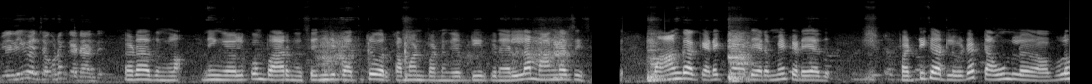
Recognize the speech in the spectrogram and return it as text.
வெளியே வச்சா கூட கெடாது. கிடாதுங்களாம். நீங்களுக்கும் பாருங்கள் செஞ்சு பார்த்துட்டு ஒரு கமெண்ட் பண்ணுங்கள் எப்படி இருக்குன்னு. எல்லாம் மாங்காய் சீசன் மாங்காய் கிடைக்காத இடமே கிடையாது. பட்டிக்காட்டில் விட டவுனில் அவ்வளோ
